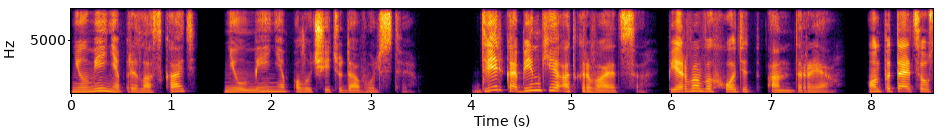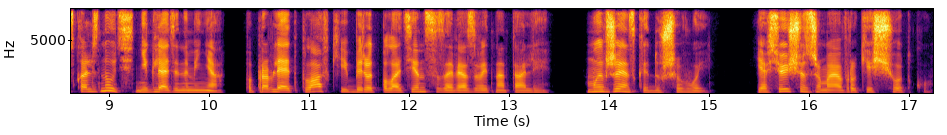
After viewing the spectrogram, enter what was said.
неумение приласкать, неумение получить удовольствие. Дверь кабинки открывается. Первым выходит Андреа. Он пытается ускользнуть, не глядя на меня, поправляет плавки, берет полотенце, завязывает на талии. Мы в женской душевой. Я все еще сжимаю в руке щетку.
